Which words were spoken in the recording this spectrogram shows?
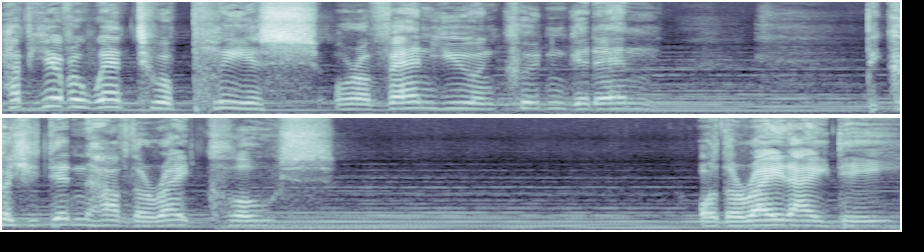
have you ever went to a place or a venue and couldn't get in because you didn't have the right clothes or the right ID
